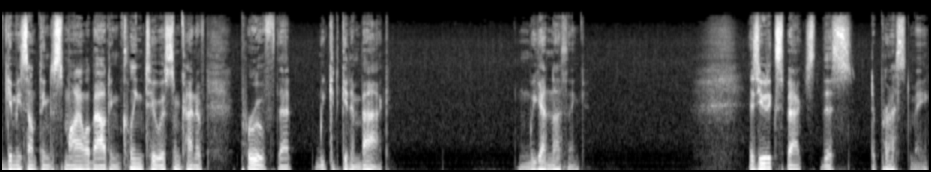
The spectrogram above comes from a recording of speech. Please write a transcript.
Give me something to smile about and cling to as some kind of proof that we could get him back. We got nothing. As you'd expect, this depressed me.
